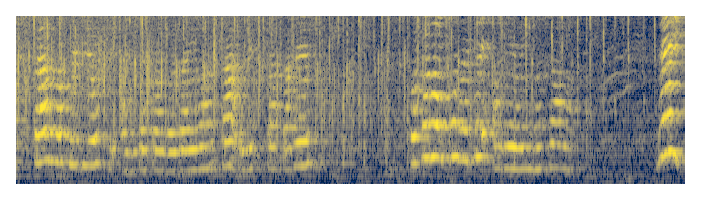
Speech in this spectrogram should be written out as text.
たくさんの手拍子ありがとうございました。嬉しかったです。心を込めてお礼を言いましょう、ね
